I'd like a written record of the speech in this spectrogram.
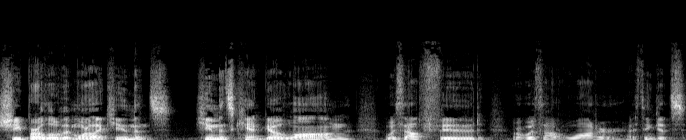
Sheep are a little bit more like humans. Humans can't go long without food or without water. I think it's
